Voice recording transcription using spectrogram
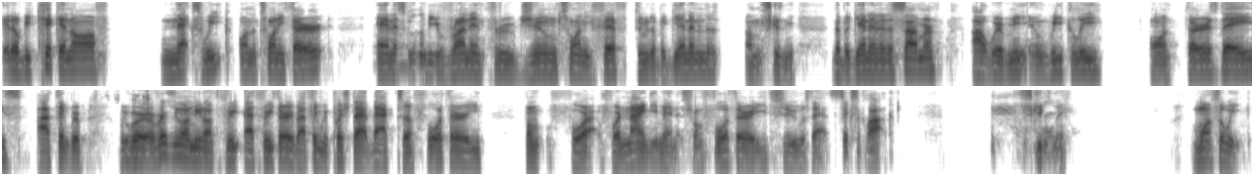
it'll be kicking off next week on the 23rd, and it's going to be running through June 25th through the beginning of the, um excuse me the beginning of the summer. Uh, we're meeting weekly on Thursdays. I think we're we were originally going to meet on three at 3:30, but I think we pushed that back to 4:30 from for for 90 minutes from 4:30 to what's that six o'clock? excuse me. Once a week,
